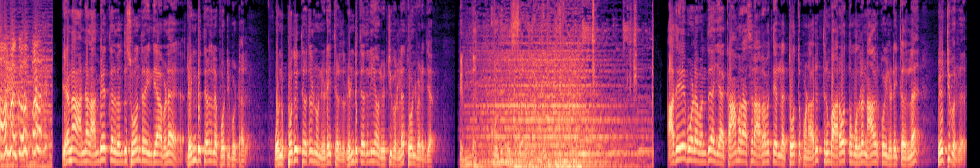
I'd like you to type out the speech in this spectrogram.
ஆமா கோபால் ஏன்னா அண்ணல் அம்பேத்கர் வந்து சுதந்திர இந்தியாவில் ரெண்டு தேர்தலில் போட்டி போட்டார். ஒன்று பொது தேர்தல் இன்னொன்று இடைத்தேர்தல். ரெண்டு தேர்தலையும் அவர் வெற்றி பெறல தோல்வி அடைஞ்சார் அதே? போல வந்து ஐயா காமராசர் அறுபத்தேழுல தோத்து போனாரு. திரும்ப அறுபத்தொன்பதுல நாகர்கோயில் இடைத்தேர்தலில் வெற்றி பெறுறாரு.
